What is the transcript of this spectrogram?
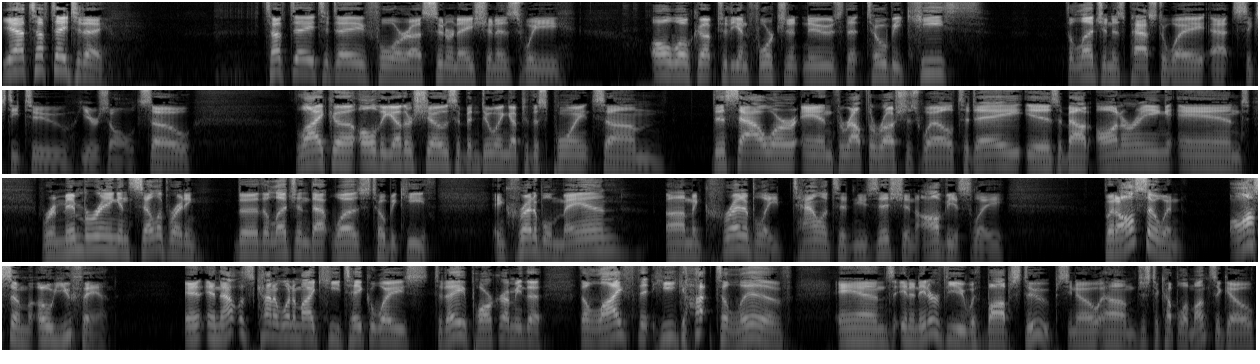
Yeah, tough day today. Tough day today for uh, Sooner Nation as we all woke up to the unfortunate news that Toby Keith, the legend, has passed away at 62 years old. So, like uh, all the other shows have been doing up to this point, um, this hour and throughout the rush as well, today is about honoring and remembering and celebrating the, the legend that was Toby Keith. Incredible man, um, incredibly talented musician, obviously, but also an awesome OU fan. And, and that was kind of one of my key takeaways today, Parker. I mean, the, the life that he got to live. And in an interview with Bob Stoops, you know, um, just a couple of months ago,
